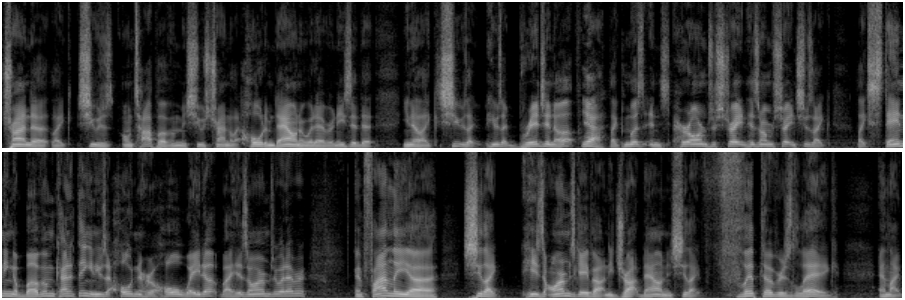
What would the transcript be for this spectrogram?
trying to, like, she was on top of him and she was trying to like hold him down or whatever. And he said that, you know, like she was like he was like bridging up, Yeah. like mus- and her arms were straight and his arms were straight, and she was like like standing above him, kind of thing, and he was like holding her whole weight up by his arms or whatever. And finally, uh, she like his arms gave out and he dropped down, and she like flipped over his leg, and like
